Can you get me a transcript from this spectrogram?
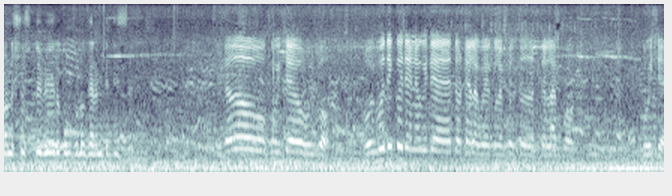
মানে সুস্থ হইবে এরকম কোনো গ্যারান্টি দিছে? এটা তো কইছে হইব। হইব দিক কইতে না কইছে এত লাগবে এক লাখ সত্তর হাজার টাকা লাগবো কইছে।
